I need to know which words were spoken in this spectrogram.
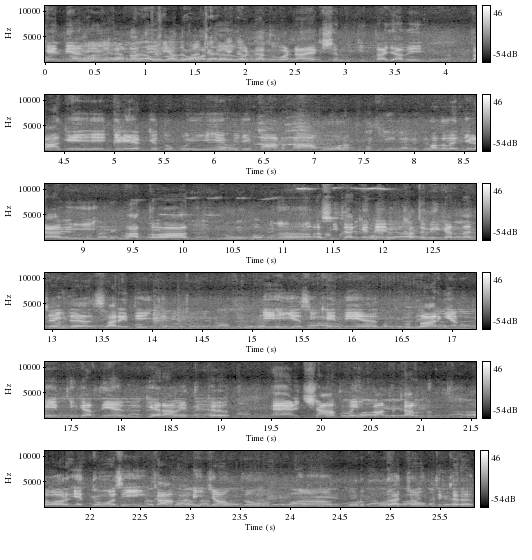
ਕਹਿੰਦੇ ਆ ਵੀ। ਉਹਨਾਂ ਕਰੋ। ਵੱਡਾ ਤੋਂ ਵੱਡਾ ਐਕਸ਼ਨ ਕੀਤਾ ਜਾਵੇ ਤਾਂ ਕਿ ਜਿਹੜੇ ਅੱਗੇ ਤੋਂ ਕੋਈ ਇਹੋ ਜਿਹੇ ਕਾਂਡ ਨਾ ਹੋਣ। ਮਤਲਬ ਜਿਹੜਾ ਵੀ ਅੱਤਵਾਦ ਨੂੰ ਅਸੀਂ ਤਾਂ ਕਹਿੰਦੇ ਆ ਵੀ ਖਤਮ ਹੀ ਕਰਨਾ ਚਾਹੀਦਾ ਸਾਰੇ ਦੇਸ਼ ਦੇ ਵਿੱਚੋਂ। ਇਹੀ ਅਸੀਂ ਕਹਿੰਦੇ ਆ ਵਪਾਰੀਆਂ ਨੂੰ ਬੇਨਤੀ ਕਰਦੇ ਆ ਵੀ 11 ਵਜੇ ਤੱਕ ਐਨ ਸ਼ਾਂਤਮਈ ਬੰਦ ਕਰਨ ਔਰ ਇੱਥੋਂ ਅਸੀਂ ਕਾਮੜੀ ਚੌਂਕ ਤੋਂ ਅ, ਕੋਟਪੂਰਾ ਚੌਂਕ ਤੱਕ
